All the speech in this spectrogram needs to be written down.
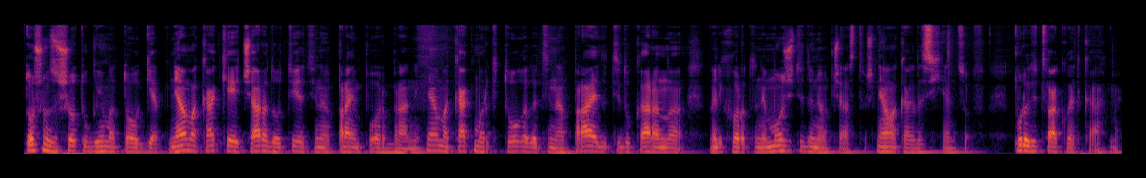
точно защото го има този геп. Няма как HR да отиде да ти направи employer branding, няма как маркетолога да ти направи, да ти докара на нали, хората. Не можеш ти да не участваш, няма как да си хенцов. Поради това, което казахме.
